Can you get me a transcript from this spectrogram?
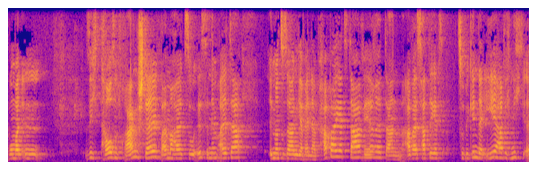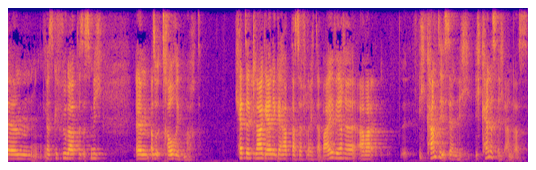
wo man in, sich tausend Fragen stellt, weil man halt so ist in dem Alter immer zu sagen, ja, wenn der Papa jetzt da wäre, dann. Aber es hatte jetzt zu Beginn der Ehe habe ich nicht ähm, das Gefühl gehabt, dass es mich ähm, also traurig macht. Ich hätte klar gerne gehabt, dass er vielleicht dabei wäre, aber ich kannte es ja nicht. Ich kenne es nicht anders.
